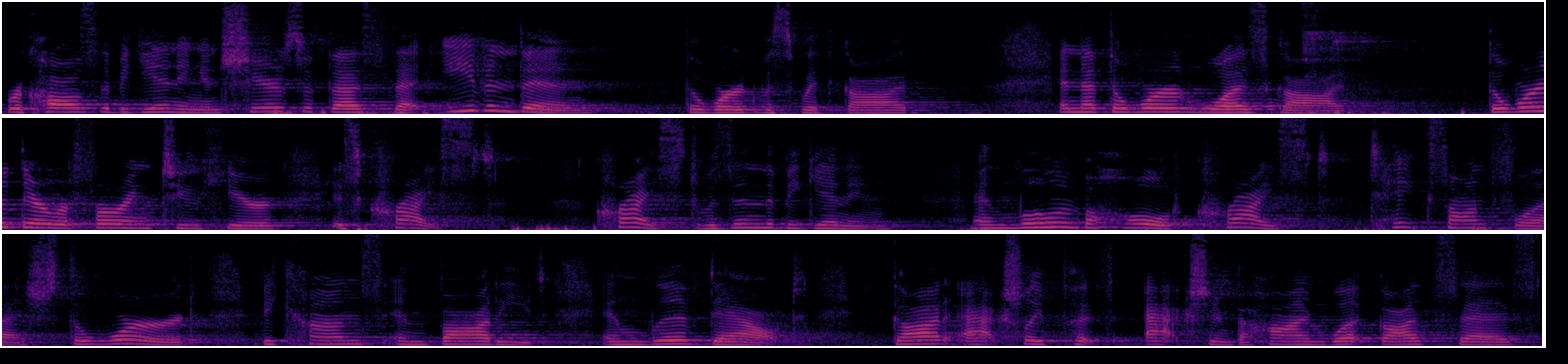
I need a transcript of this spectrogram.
recalls the beginning and shares with us that even then the Word was with God and that the Word was God. The word they're referring to here is Christ. Christ was in the beginning, and lo and behold, Christ takes on flesh. The Word becomes embodied and lived out. God actually puts action behind what God says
